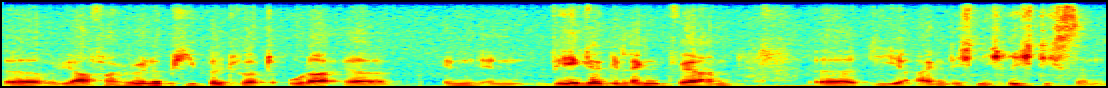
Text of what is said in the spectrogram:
äh, ja, verhöhnepiepelt wird oder äh, in, in Wege gelenkt werden, äh, die eigentlich nicht richtig sind.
